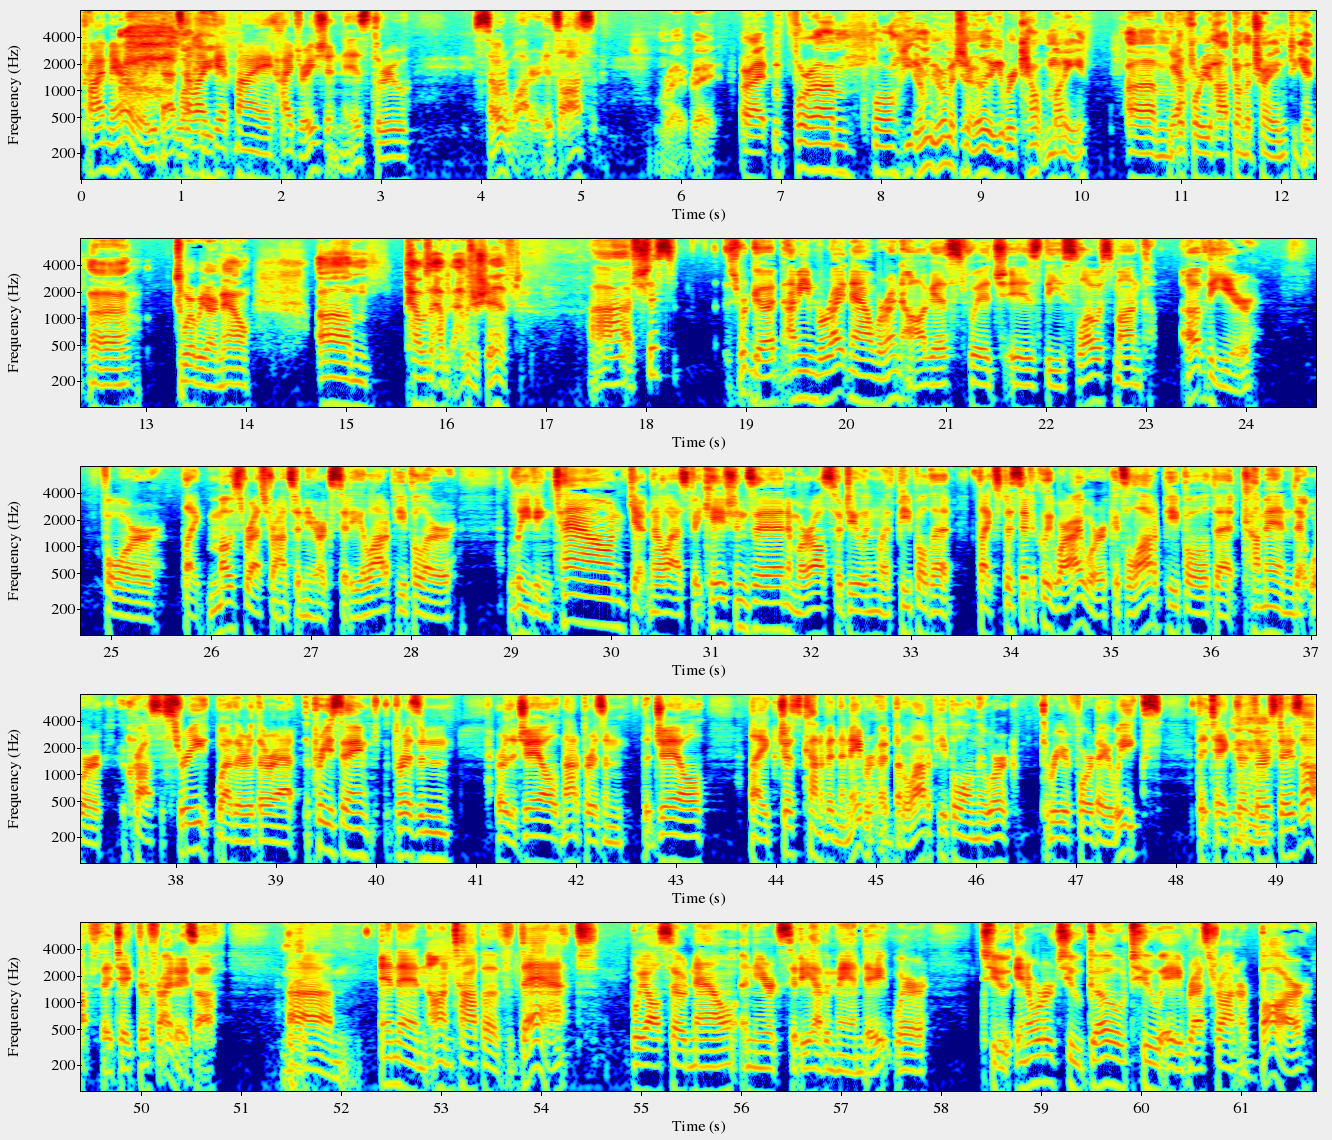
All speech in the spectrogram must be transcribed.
primarily that's how I get my hydration is through soda water. It's awesome. Right, right. All right. Before um well you, you were mentioning earlier you were counting money um Yeah. before you hopped on the train to get uh to where we are now. Um how was how, how was your shift? Uh, shifts we're good. I mean, right now we're in August, which is the slowest month of the year for like most restaurants in New York City. A lot of people are leaving town, getting their last vacations in, and we're also dealing with people that like specifically where I work, it's a lot of people that come in that work across the street, whether they're at the precinct, the prison, or the jail, not a prison, the jail, like just kind of in the neighborhood. But a lot of people only work three or four day weeks. They take their Thursdays off, they take their Fridays off. Um, and then on top of that, we also now in New York City have a mandate where to in order to go to a restaurant or bar,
